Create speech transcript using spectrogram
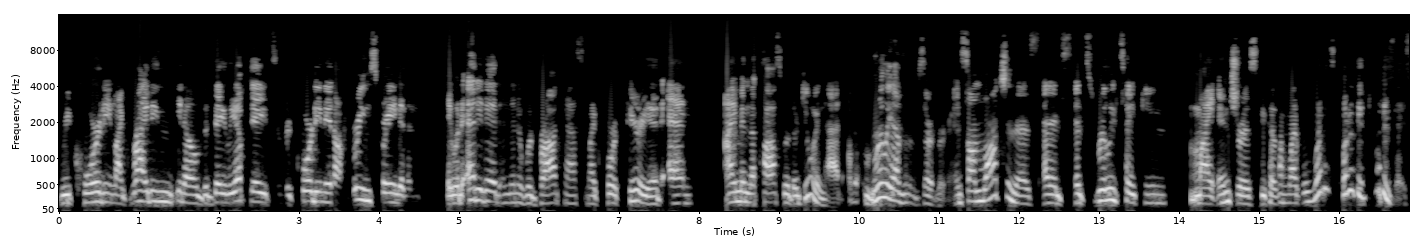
recording, like writing, you know, the daily updates and recording it on a green screen. And then they would edit it and then it would broadcast like fourth period. And I'm in the class where they're doing that, really as an observer. And so I'm watching this and it's, it's really taking my interest because I'm like, well, what is, what are they, what is this?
